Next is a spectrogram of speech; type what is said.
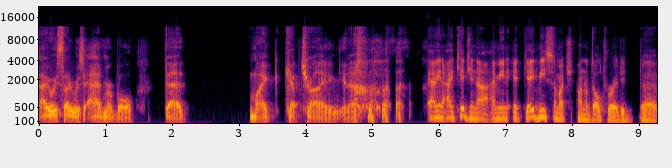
I always thought it was admirable that Mike kept trying, you know. I mean, I kid you not. I mean, it gave me so much unadulterated uh,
